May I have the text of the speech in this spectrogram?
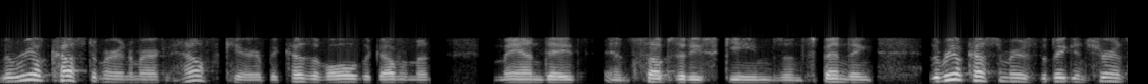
The real customer in American healthcare, because of all the government mandates and subsidy schemes and spending, the real customer is the big insurance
